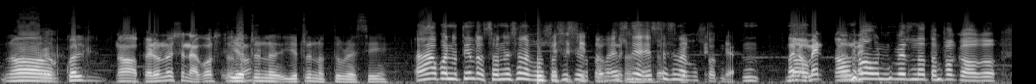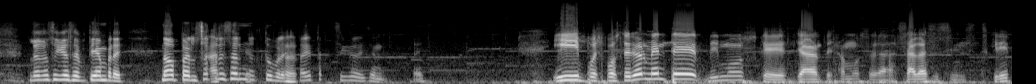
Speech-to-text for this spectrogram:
No, ¿cuál? No, pero no es en agosto, Y ¿no? otro, en, y otro en octubre, sí. Ah, bueno, tienes razón, es en agosto, sí Sí, es cierto. Este, este es en agosto. Mm, Bueno, no, men- no, no, un mes no tampoco. go- Luego sigue septiembre. No, pero los Ah, otros son en octubre. Ahorita sigo diciendo. Ahí. Y pues posteriormente vimos que ya dejamos la saga Assassin's Creed,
